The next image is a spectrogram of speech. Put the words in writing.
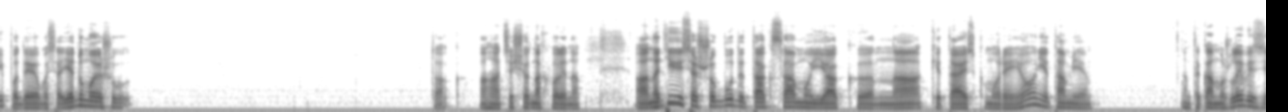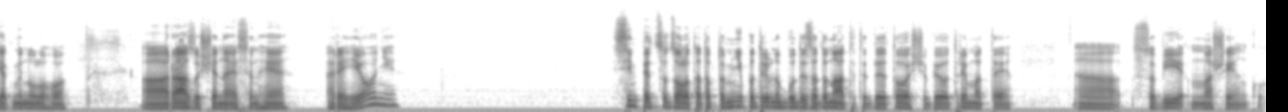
І подивимося. Я думаю, що. Так, ага, це ще одна хвилина. А, надіюся, що буде так само, як е, на китайському регіоні. Там є така можливість, як минулого а, разу ще на СНГ регіоні. 7500 золота. Тобто мені потрібно буде задонатити для того, щоб отримати а, собі машинку.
